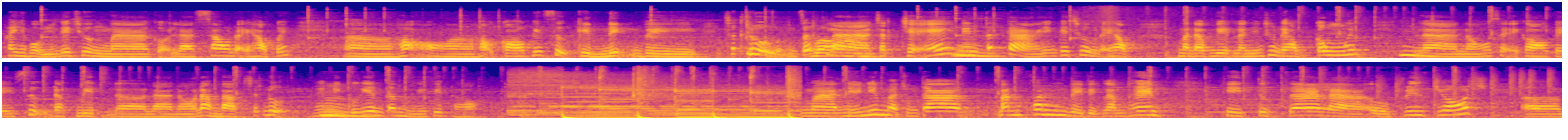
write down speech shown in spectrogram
hay hiệp hội những cái trường mà gọi là sau đại học ấy ờ, họ họ có cái sự kiểm định về chất lượng rất Vâng. là chặt chẽ nên Ừ. tất cả những cái trường đại học mà đặc biệt là những trường đại học công ấy Ừ. là nó sẽ có cái sự đặc biệt ờ, là nó đảm bảo chất lượng nên mình Ừ. cứ yên tâm về cái việc đó mà nếu như mà chúng ta băn khoăn về việc làm thêm thì thực ra là ở Prince George ờ,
